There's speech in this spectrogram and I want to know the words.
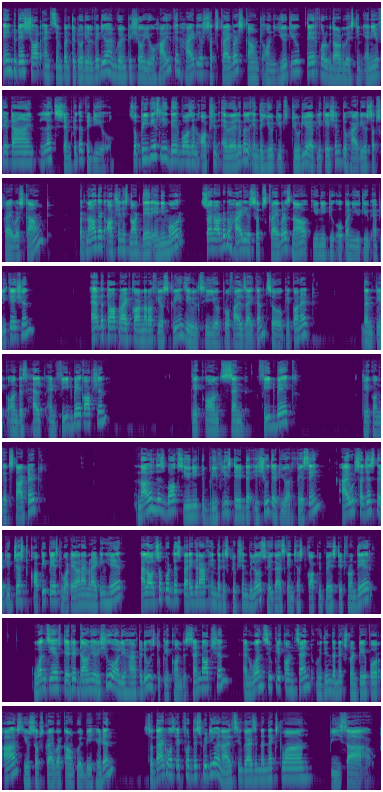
In today's short and simple tutorial video, I'm going to show you how you can hide your subscribers count on YouTube. Therefore, without wasting any of your time, let's jump to the video. So previously there was an option available in the YouTube Studio application to hide your subscribers count. But now that option is not there anymore. So in order to hide your subscribers now, you need to open YouTube application. At the top right corner of your screens, you will see your profiles icon. So click on it then click on this help and feedback option. Click on send feedback. Click on get started. Now in this box you need to briefly state the issue that you are facing. I would suggest that you just copy paste whatever i'm writing here. I'll also put this paragraph in the description below so you guys can just copy paste it from there. Once you have stated down your issue all you have to do is to click on the send option and once you click on send within the next 24 hours your subscriber count will be hidden. So that was it for this video and i'll see you guys in the next one. Peace out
